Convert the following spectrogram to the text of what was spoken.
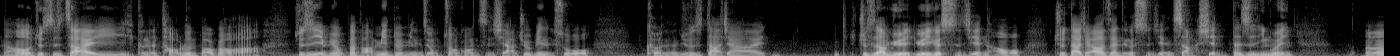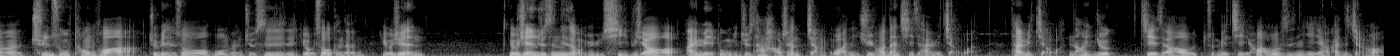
然后就是在可能讨论报告啊，就是也没有办法面对面的这种状况之下，就变成说可能就是大家。就是要约约一个时间，然后就大家要在那个时间上线。但是因为呃群组通话，就变成说我们就是有时候可能有些人，有些人就是那种语气比较暧昧不明，就是他好像讲完一句话，但其实还没讲完，他还没讲完，然后你就接着要准备接话，或者是你也要开始讲话，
